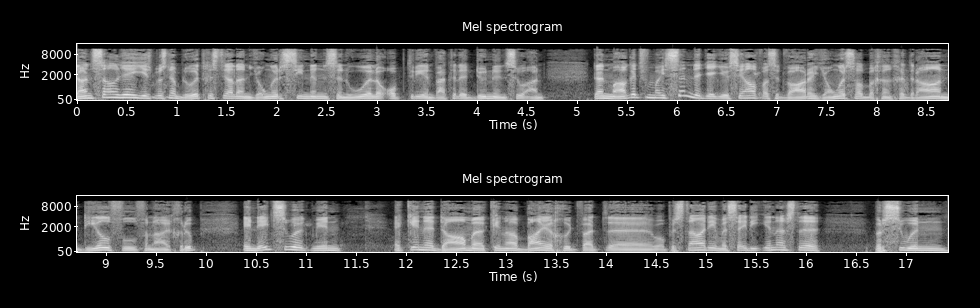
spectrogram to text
dan sal jy jy's mos nou blootgestel aan jonger sienings en hoe hulle optree en wat hulle doen en so aan. Dan maak dit vir my sin dat jy jouself as dit ware jonger sal begin gedra en deel voel van daai groep. En net so, ek meen, ek ken 'n dame, ek ken haar baie goed wat uh, op 'n stadium was sy die enigste persoon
